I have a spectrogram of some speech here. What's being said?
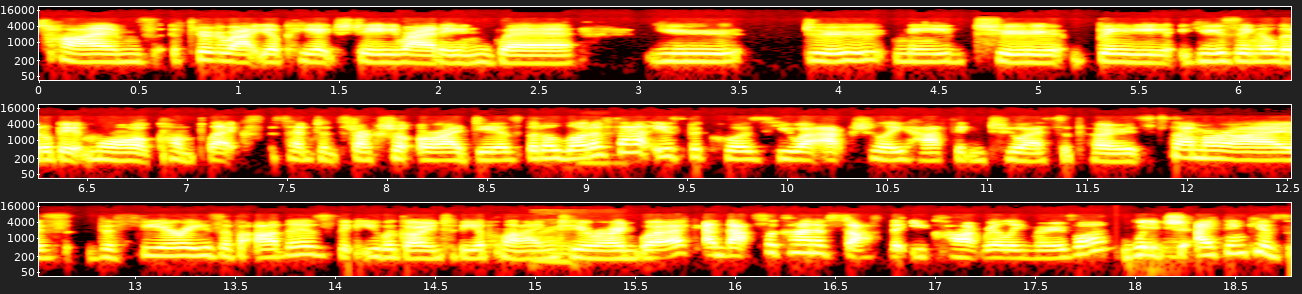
times throughout your PhD writing where you do need to be using a little bit more complex sentence structure or ideas, but a lot of that is because you are actually having to, I suppose, summarize the theories of others that you are going to be applying right. to your own work. And that's the kind of stuff that you can't really move on, which I think is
